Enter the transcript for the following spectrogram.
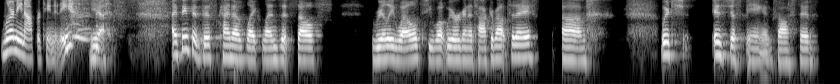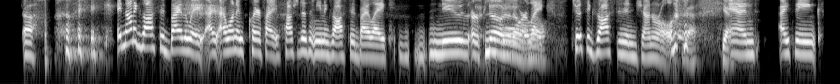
learning opportunity. yes. I think that this kind of like lends itself really well to what we were going to talk about today. Um which is just being exhausted. Ugh. and not exhausted, by the way. I, I want to clarify. Sasha doesn't mean exhausted by like news or people no, no, no, or like just exhausted in general. Yes. Yes. and I think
